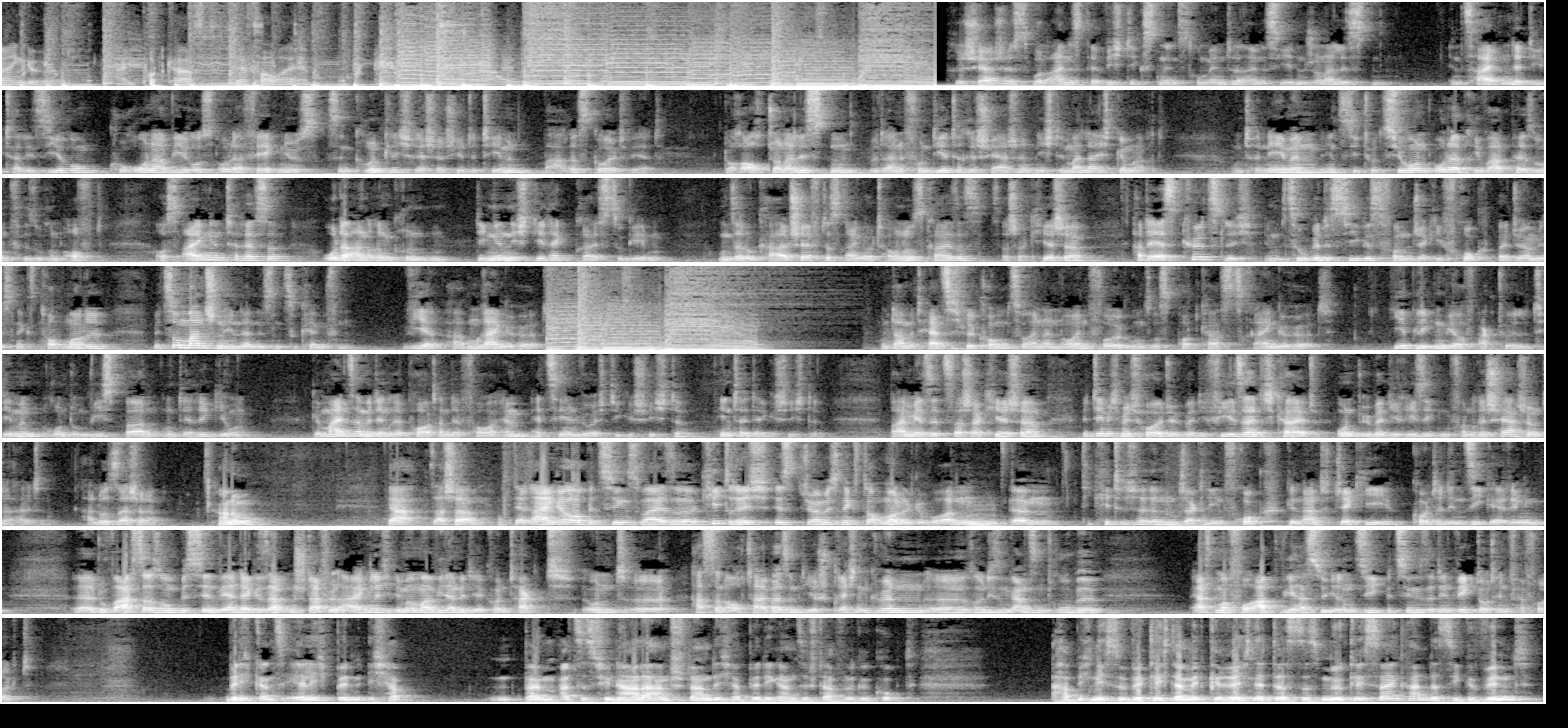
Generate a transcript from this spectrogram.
Reingehört, ein Podcast der VRM. Recherche ist wohl eines der wichtigsten Instrumente eines jeden Journalisten. In Zeiten der Digitalisierung, Coronavirus oder Fake News sind gründlich recherchierte Themen wahres Gold wert. Doch auch Journalisten wird eine fundierte Recherche nicht immer leicht gemacht. Unternehmen, Institutionen oder Privatpersonen versuchen oft, aus Eigeninteresse oder anderen Gründen Dinge nicht direkt preiszugeben. Unser Lokalchef des Rheingau-Taunus-Kreises, Sascha Kircher, hatte erst kürzlich im Zuge des Sieges von Jackie Fruck bei Germany's Next Topmodel mit so manchen Hindernissen zu kämpfen. Wir haben reingehört. Und damit herzlich willkommen zu einer neuen Folge unseres Podcasts Reingehört. Hier blicken wir auf aktuelle Themen rund um Wiesbaden und der Region. Gemeinsam mit den Reportern der VRM erzählen wir euch die Geschichte hinter der Geschichte. Bei mir sitzt Sascha Kirscher, mit dem ich mich heute über die Vielseitigkeit und über die Risiken von Recherche unterhalte. Hallo Sascha. Hallo. Ja, Sascha, der Rheingau bzw. Kietrich ist Germany's Next Topmodel geworden. Mhm. Ähm, die Kietricherin Jacqueline Fruck, genannt Jackie, konnte den Sieg erringen. Äh, du warst da so ein bisschen während der gesamten Staffel eigentlich immer mal wieder mit ihr Kontakt und äh, hast dann auch teilweise mit ihr sprechen können, äh, so in diesem ganzen Trubel. Erstmal vorab, wie hast du ihren Sieg bzw. den Weg dorthin verfolgt? Wenn ich ganz ehrlich bin, ich habe beim, als das Finale anstand, ich habe ja die ganze Staffel geguckt, habe ich nicht so wirklich damit gerechnet, dass das möglich sein kann, dass sie gewinnt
